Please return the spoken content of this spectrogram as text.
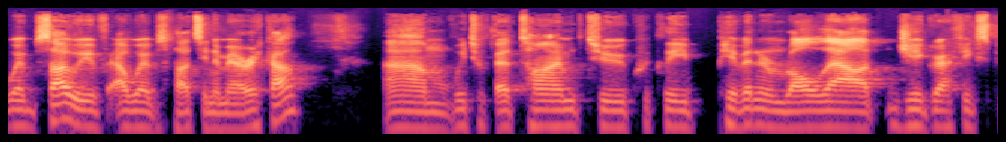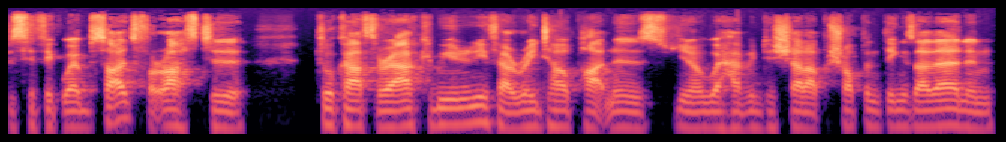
website. We have our websites in America. Um, we took that time to quickly pivot and roll out geographic specific websites for us to, to look after our community. If our retail partners, you know, were having to shut up shop and things like that, and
